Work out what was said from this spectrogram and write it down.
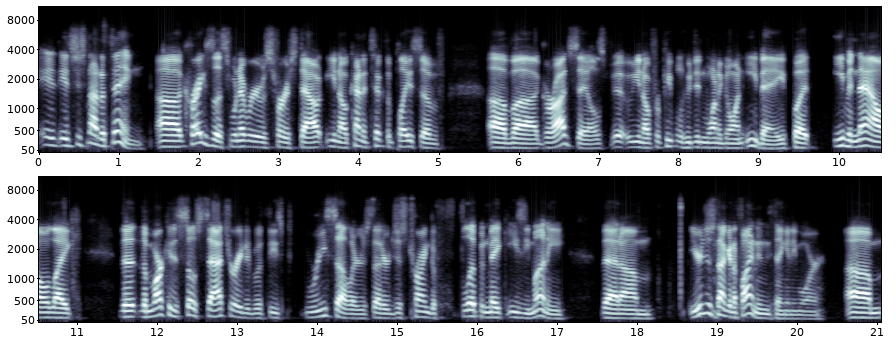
it, it's just not a thing. Uh, Craigslist, whenever it was first out, you know, kind of took the place of of uh, garage sales, uh, you know, for people who didn't want to go on eBay. But even now, like the the market is so saturated with these resellers that are just trying to flip and make easy money that um you're just not going to find anything anymore. Um,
